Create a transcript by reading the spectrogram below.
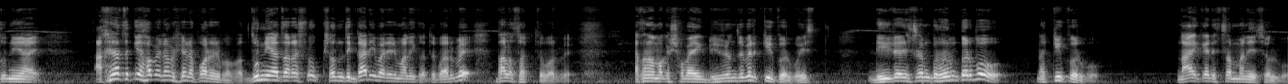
দুনিয়ায় আখেরা কী হবে না সেটা পরের ব্যাপার। দুনিয়া তারা সুখ শান্তি গাড়ি বাড়ির মালিক হতে পারবে, ভালো থাকতে পারবে। এখন আমাকে সবাই ডিসিশন দেবেন, কী করব? ডিজিটাল ইসলাম গ্রহণ করব না কি করব? নায়িকার ইসলাম মানিয়ে চলবো?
